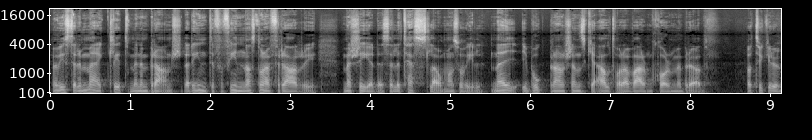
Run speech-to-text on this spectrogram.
men visst är det märkligt med en bransch där det inte får finnas några Ferrari, Mercedes eller Tesla om man så vill. Nej, i bokbranschen ska allt vara varmkorv med bröd. Vad tycker du?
